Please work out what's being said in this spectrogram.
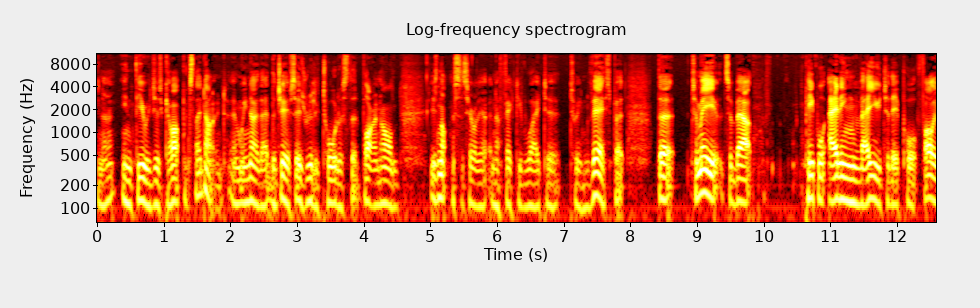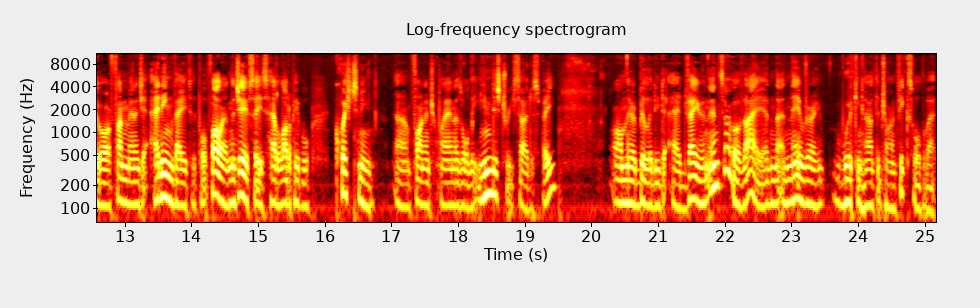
you know, in theory just go up, which they don't. And we know that the GFC has really taught us that buy and hold is not necessarily an effective way to, to invest. But the to me, it's about people adding value to their portfolio or a fund manager adding value to the portfolio. And the GFC's had a lot of people questioning um, financial planners or the industry, so to speak, on their ability to add value. And, and so have they. And, and they're very working hard to try and fix all of that.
